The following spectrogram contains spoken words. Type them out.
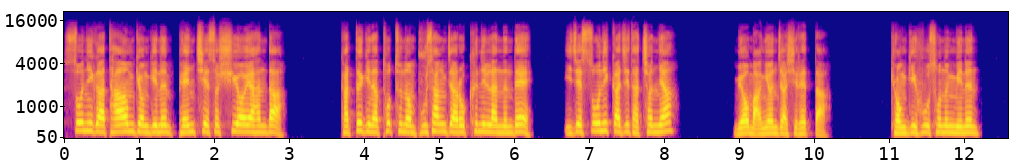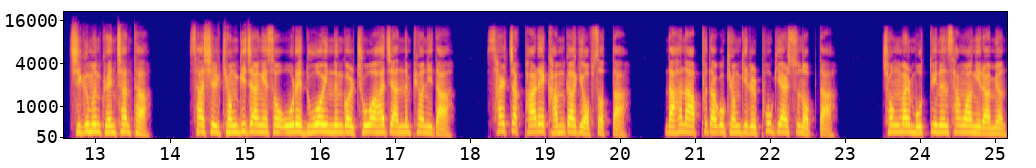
소니가 다음 경기는 벤치에서 쉬어야 한다. 가뜩이나 토트넘 부상자로 큰일 났는데 이제 소니까지 다쳤냐? 며 망연자실했다. 경기 후 손흥민은 지금은 괜찮다. 사실 경기장에서 오래 누워있는 걸 좋아하지 않는 편이다. 살짝 발에 감각이 없었다. 나 하나 아프다고 경기를 포기할 순 없다. 정말 못 뛰는 상황이라면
